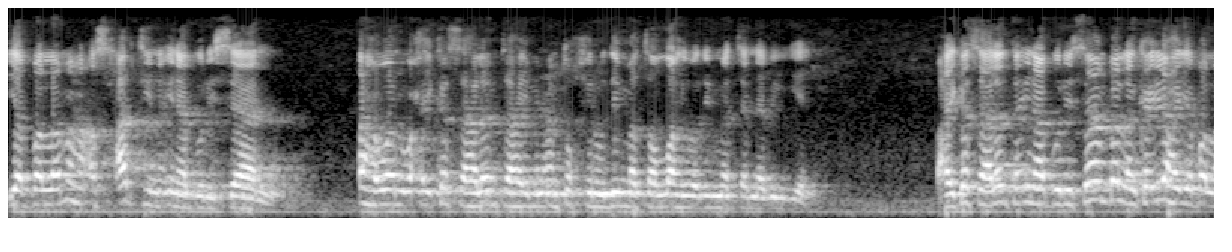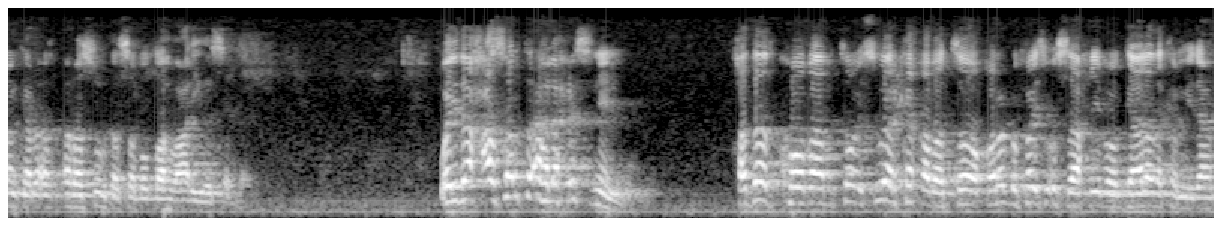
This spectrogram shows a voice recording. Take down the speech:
iyo ballamaha asxaabtiinna inaad burisaan. Ahwan waxay ka sahlan tahay min an tukfiruu dimmata allahi wa dimmata nabiyih waxay ka sahlan tahay inaad burisaan ballanka ilaah iyo ballanka rasuulka sala allahu alayh wasalam waidaa xaasarta ahla xusnin haddaad koobaabto isweer ka qabato qolo dhufays u saaxiib oo gaalada ka mid ah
